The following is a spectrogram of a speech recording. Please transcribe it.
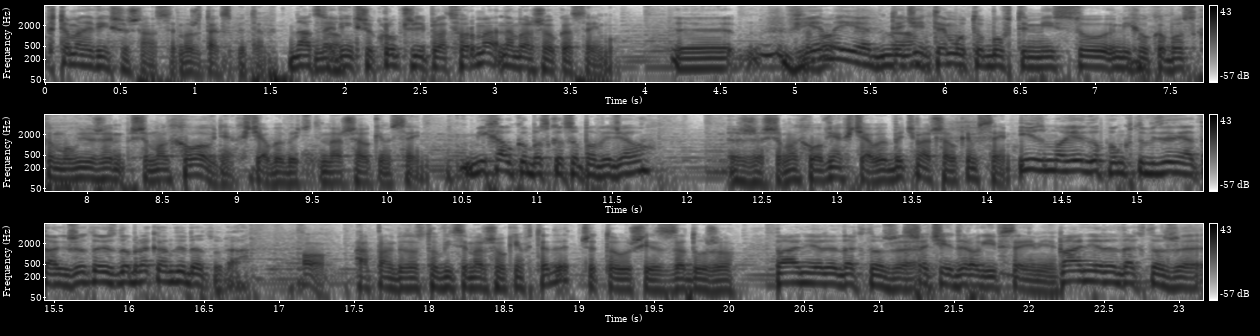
Kto ma największe szanse? Może tak spytam. Na co? Największy klub, czyli Platforma, na marszałka Sejmu. Yy, wiemy no jedno. Tydzień temu tu był w tym miejscu Michał Kobosko mówił, że Szymon Hołownia chciałby być tym marszałkiem Sejmu. Michał Kobosko co powiedział? Że Szymon Hołownia chciałby być marszałkiem Sejmu. I z mojego punktu widzenia także to jest dobra kandydatura. O, a pan by został wicemarszałkiem wtedy? Czy to już jest za dużo? Panie redaktorze. Trzeciej drogi w Sejmie. Panie redaktorze,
